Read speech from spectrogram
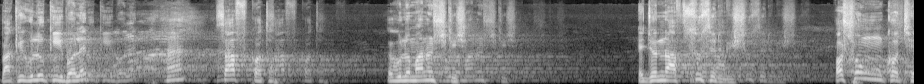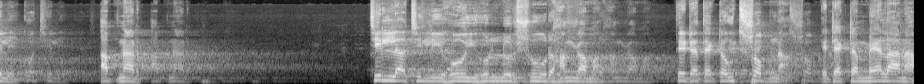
বাকিগুলো কি বলেন হ্যাঁ? সাফ কথা। এগুলো মানুষ কি এই জন্য আফসুসের বিষয়। অসংখ্য ছেলে আপনার আপনার চিল্লা চিল্লি হই হুল্লোর সুর হাঙ্গামা। এটা তো একটা উৎসব না, এটা একটা মেলা না।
